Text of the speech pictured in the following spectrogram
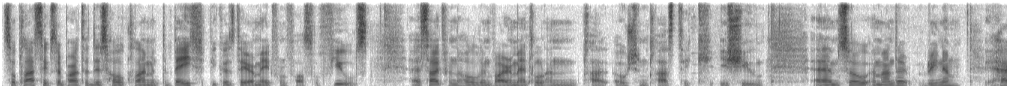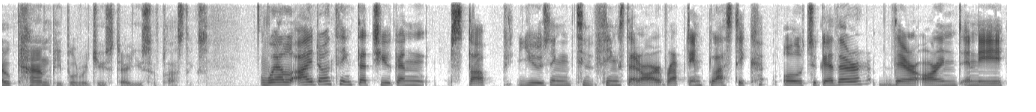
So plastics are part of this whole climate debate because they are made from fossil fuels. Aside from the whole environmental and pla- ocean plastic issue, um, so Amanda, Riina, how can people reduce their use of plastics? Well, I don't think that you can stop using things that are wrapped in plastic altogether. There aren't any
